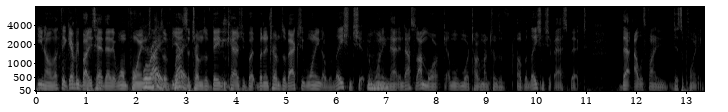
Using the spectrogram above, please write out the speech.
you know, I think everybody's had that at one point Well, in terms right, of yes, right. in terms of dating casually, but but in terms of actually wanting a relationship and Mhm. wanting that, and that's what I'm more I'm more talking about in terms of of relationship aspect. That I was finding disappointing.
